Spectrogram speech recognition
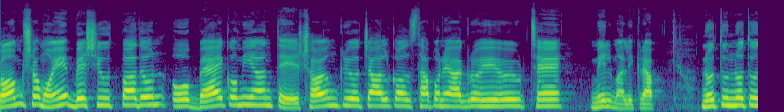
কম সময়ে বেশি উৎপাদন ও ব্যয় কমিয়ে আনতে স্বয়ংক্রিয় চাল কল স্থাপনে আগ্রহী হয়ে উঠছে মিল মালিকরা। নতুন নতুন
